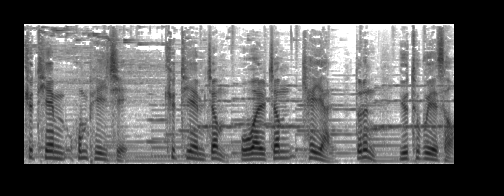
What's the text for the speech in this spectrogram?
큐티엠 홈페이지 qtm.or.kr 또는 유튜브에서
